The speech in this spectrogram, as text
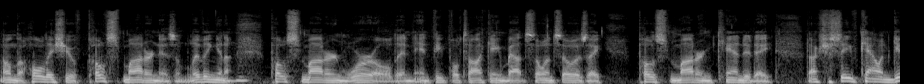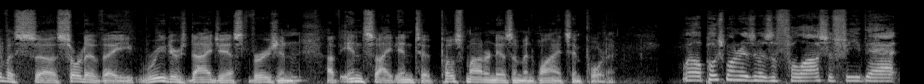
on the whole issue of postmodernism, living in a mm-hmm. postmodern world, and, and people talking about so and so as a postmodern candidate. Dr. Steve Cowan, give us uh, sort of a Reader's Digest version mm-hmm. of insight into postmodernism and why it's important. Well, postmodernism is a philosophy that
